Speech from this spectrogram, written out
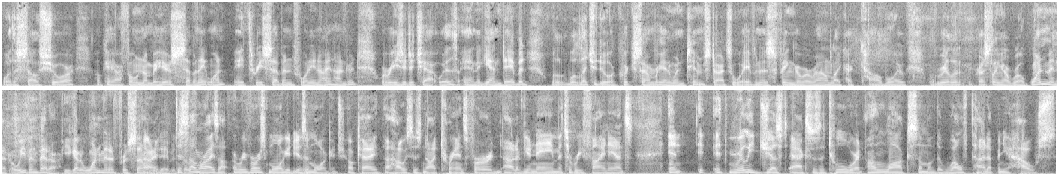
or the South Shore, okay, our phone number here is 781 837 4900. We're easy to chat with. And again, David, we'll, we'll let you do a quick summary, and when Tim starts waving his finger around like a cowboy reeling, wrestling a rope, one minute, or even better, you got a one minute for summary, right. David. To so summarize, a a reverse mortgage is a mortgage. Okay, the house is not transferred out of your name; it's a refinance, and it, it really just acts as a tool where it unlocks some of the wealth tied up in your house,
